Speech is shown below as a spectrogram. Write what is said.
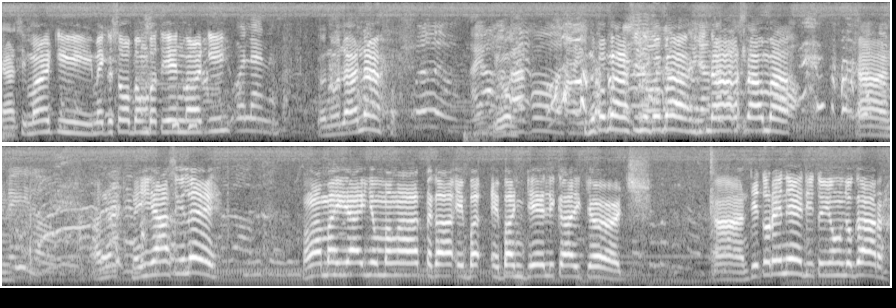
Yan, si Marky. May gusto ka bang batiin, Marky? Wala na. Yun, wala na. Ayun Yun. Sino pa ba? Sino pa ba? Hindi nakakasama. Yan. Ano, nahiya sila eh. Mga mahihayin yung mga taga Eva- Evangelical Church. Yan. Dito rin eh. Dito yung lugar.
